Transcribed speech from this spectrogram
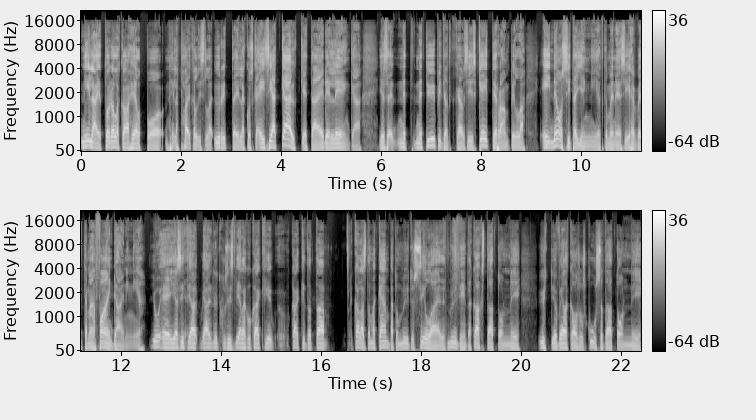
niillä ei ole todellakaan helppoa niillä paikallisilla yrittäjillä, koska ei siellä käy ketään edelleenkään. Ja se, ne, ne tyypit, jotka käy siis skeittirampilla, ei ne ole sitä jengiä, jotka menee siihen vetämään fine diningia. Joo, ei. Ja, sit, ja, ja nyt kun siis vielä kun kaikki, kaikki tota, kalastama kämpät on myyty sillä lailla, että myyntihinta 200 tonnia, yhtiön velkaosuus 600 tonnia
